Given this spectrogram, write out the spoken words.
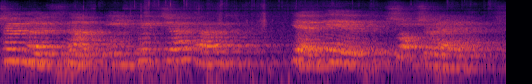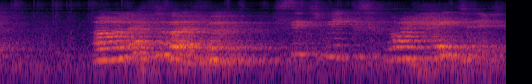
Twemlows Stud in Whitchurch, uh, yeah, near Shropshire area. I left her there for six weeks and I hated it.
